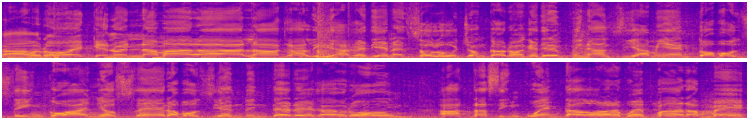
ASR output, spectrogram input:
Cabrón, es que no es nada mala la calidad que tiene el Solution, cabrón. Es que tienen financiamiento por 5 años, 0% interés, cabrón. Hasta 50 dólares puedes pagar al mes.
